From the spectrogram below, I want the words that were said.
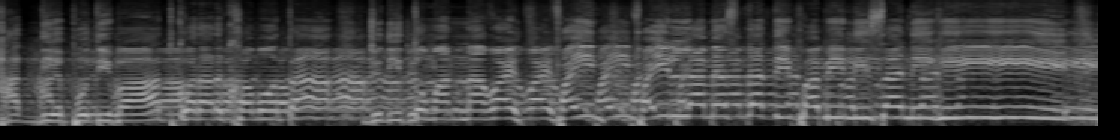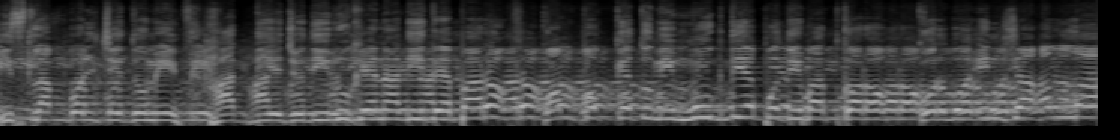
হাত দিয়ে প্রতিবাদ করার ক্ষমতা যদি তোমার না হয়। ইসলাম বলছে তুমি হাত দিয়ে যদি রুখে না দিতে পারো, কমপক্ষে তুমি মুখ দিয়ে প্রতিবাদ করো। করব ইনশাআল্লাহ।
